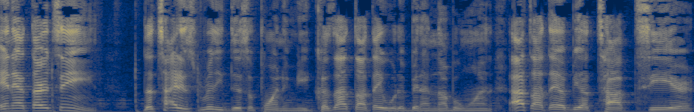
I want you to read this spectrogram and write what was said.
And at 13, the Titans really disappointed me because I thought they would have been a number one. I thought they would be a top tier.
